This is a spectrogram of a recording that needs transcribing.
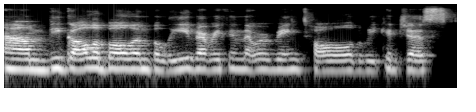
um, be gullible and believe everything that we're being told. We could just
